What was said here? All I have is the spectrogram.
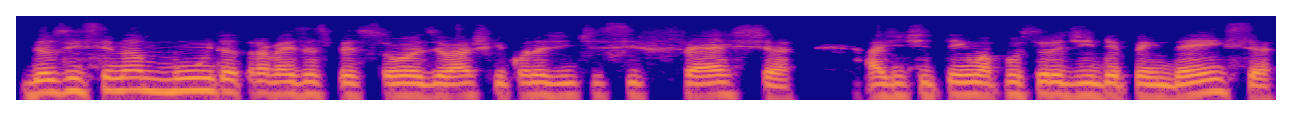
Deus ensina muito através das pessoas. Eu acho que quando a gente se fecha, a gente tem uma postura de independência,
